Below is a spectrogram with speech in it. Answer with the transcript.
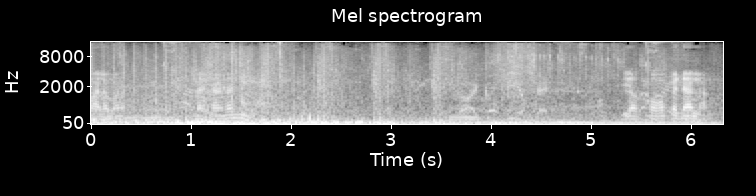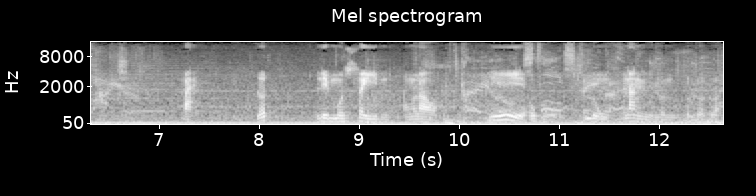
มาแล้วมาแล้วมาทางด้านนี้แล้วเขาก็ไปด้านหลังไปรถลิมูซีนของเรา นี่โอ้โหลุงนั่งอยู่บนบนรถว่ะ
